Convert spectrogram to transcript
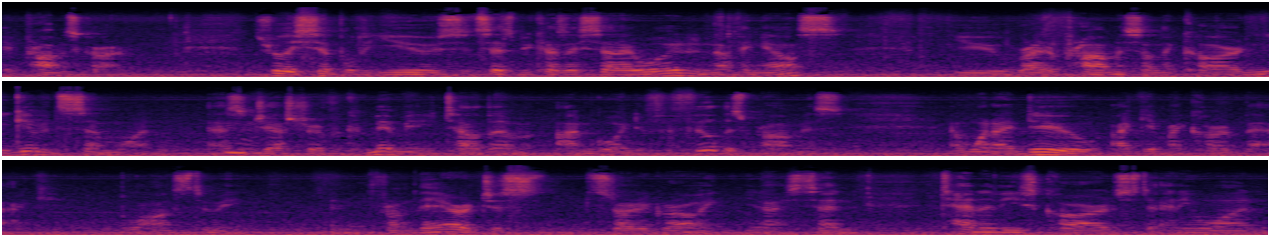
a promise card. It's really simple to use. It says, Because I said I would, and nothing else you write a promise on the card and you give it to someone as mm-hmm. a gesture of a commitment. You tell them, I'm going to fulfill this promise, and when I do, I get my card back. It belongs to me. And from there, it just started growing. You know, I send 10 of these cards to anyone,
